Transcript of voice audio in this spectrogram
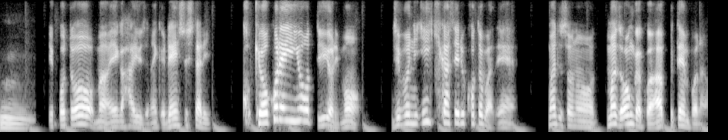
うん。いうことを、まあ、映画俳優じゃないけど練習したりこ今日これ言おうっていうよりも自分に言い聞かせる言葉でまずそのまず音楽はアップテンポな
